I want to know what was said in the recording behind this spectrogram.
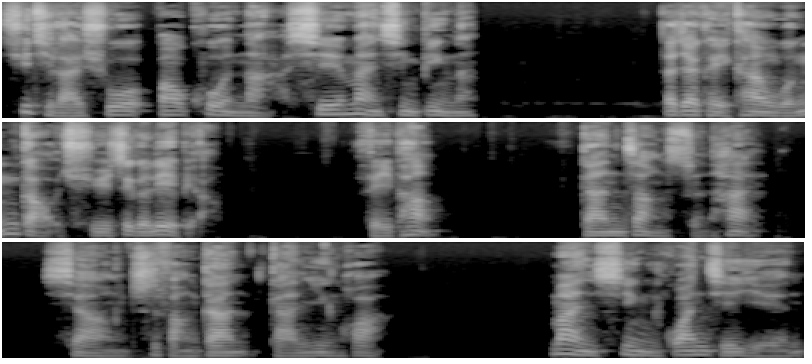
具体来说，包括哪些慢性病呢？大家可以看文稿区这个列表：肥胖、肝脏损害，像脂肪肝、肝硬化。慢性关节炎、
